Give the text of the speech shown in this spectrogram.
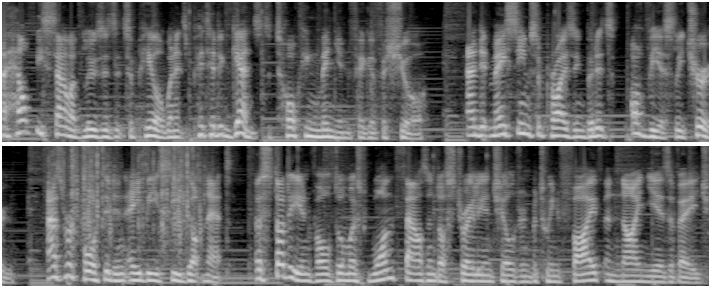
A healthy salad loses its appeal when it's pitted against a talking minion figure for sure. And it may seem surprising, but it's obviously true. As reported in ABC.net, a study involved almost 1,000 Australian children between 5 and 9 years of age,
